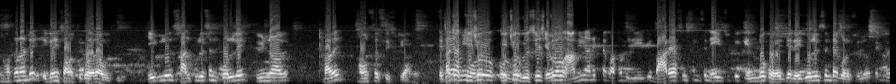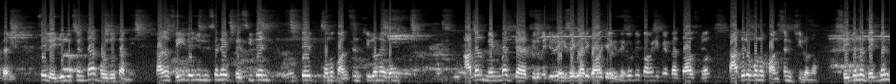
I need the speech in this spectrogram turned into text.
ঘটনাটির এখানেই সমাপ্তি করে দেওয়া উচিত। এইগুলো সার্কুলেশন করলে বিভিন্ন ভাবে সমস্যার সৃষ্টি হবে। আচ্ছা, আমি কিছু- কিছু বিশিষ্ট- এবং আমি আরেকটা কথা বলি যে বার অ্যাসোসিয়েশন এই ইস্যুকে কেন্দ্র করে যে রেজলিউশনটা করেছিল সেক্রেটারি সেই রেজলিউশনটা বৈধতা নেই। কারণ সেই রেজলিউশনে প্রেসিডেন্টের কোনো কনসেন্ট ছিল না এবং আদার মেম্বার যারা ছিল এক্সিকিউটিভ কমিটি মেম্বার দশ জন তাদেরও কোনো কনসেন্ট ছিল না। সেই জন্য দেখবেন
